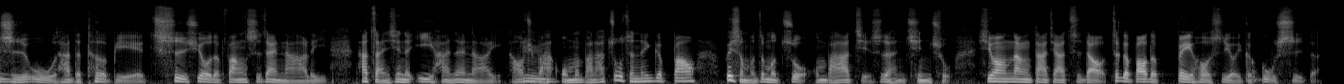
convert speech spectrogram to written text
织物它的特别刺绣的方式在哪里，它展现的意涵在哪里，然后去把它、嗯、我们把它做成了一个包。为什么这么做？我们把它解释的很清楚，希望让大家知道这个包的背后是有一个故事的。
